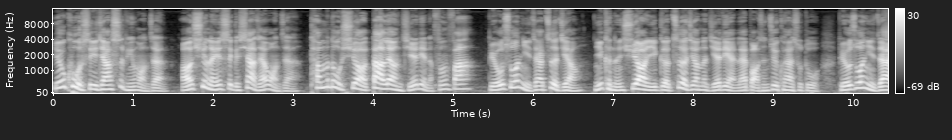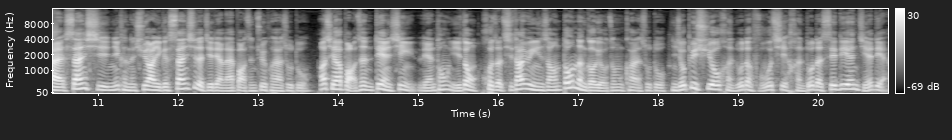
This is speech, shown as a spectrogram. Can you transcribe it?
优酷是一家视频网站，而迅雷是个下载网站，它们都需要大量节点的分发。比如说你在浙江，你可能需要一个浙江的节点来保证最快速度；比如说你在山西，你可能需要一个山西的节点来保证最快速度。而且要保证电信、联通、移动或者其他运营商都能够有这么快的速度，你就必须有很多的服务器、很多的 CDN 节点。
